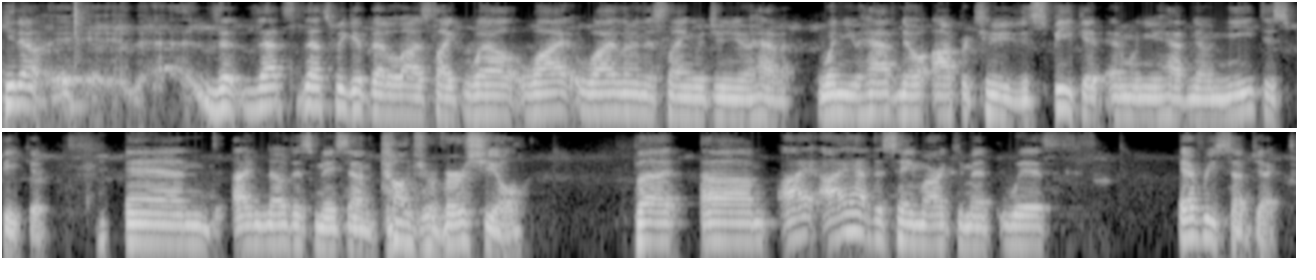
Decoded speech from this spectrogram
You know, th- that's that's we get that a lot. It's like, well, why why learn this language when you have when you have no opportunity to speak it and when you have no need to speak it. And I know this may sound controversial, but um, I I have the same argument with every subject,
